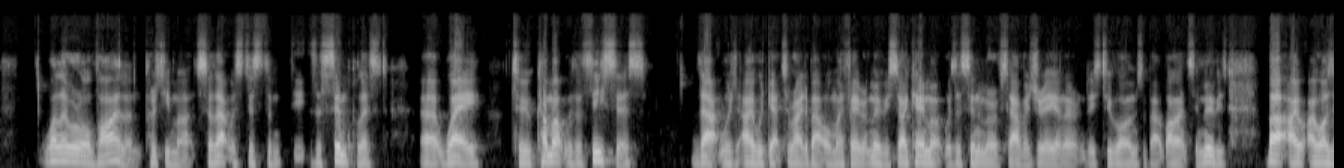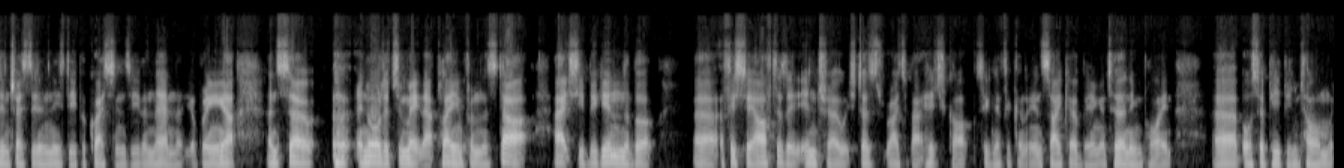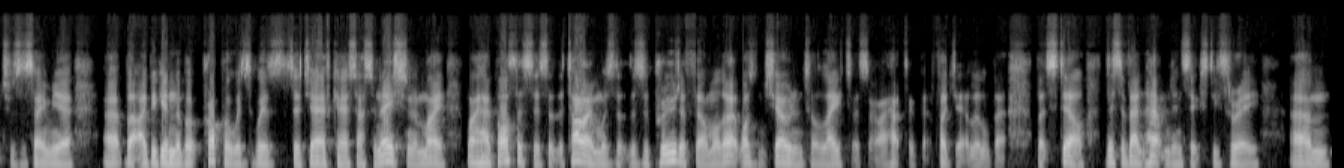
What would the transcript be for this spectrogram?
well, they were all violent pretty much. So that was just the, the, simplest uh, way to come up with a thesis that would I would get to write about all my favorite movies. So I came up with the Cinema of Savagery and uh, these two volumes about violence in movies. But I, I was interested in these deeper questions even then that you're bringing up. And so, in order to make that plain from the start, I actually begin the book uh, officially after the intro, which does write about Hitchcock significantly and Psycho being a turning point. Uh, also Peeping Tom, which was the same year. Uh, but I begin the book proper with with the JFK assassination, and my my hypothesis at the time was that the Zapruder film, although it wasn't shown until later, so I had to fudge it a little bit, but still, this event happened in '63, um,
